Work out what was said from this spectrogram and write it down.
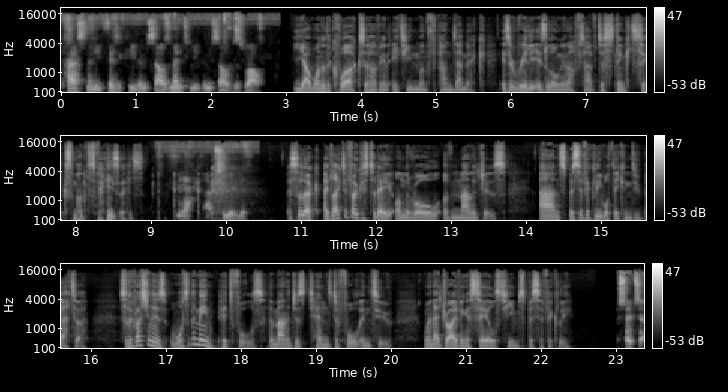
personally, physically themselves, mentally themselves as well. Yeah, one of the quirks of having an 18 month pandemic is it really is long enough to have distinct six months phases. Yeah, absolutely. So, look, I'd like to focus today on the role of managers and specifically what they can do better. So, the question is what are the main pitfalls the managers tend to fall into when they're driving a sales team specifically? So, to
